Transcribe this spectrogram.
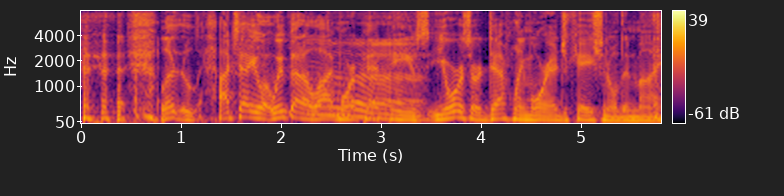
let, I tell you what, we've got a lot more pet uh. peeves. Yours are definitely more educational than mine.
